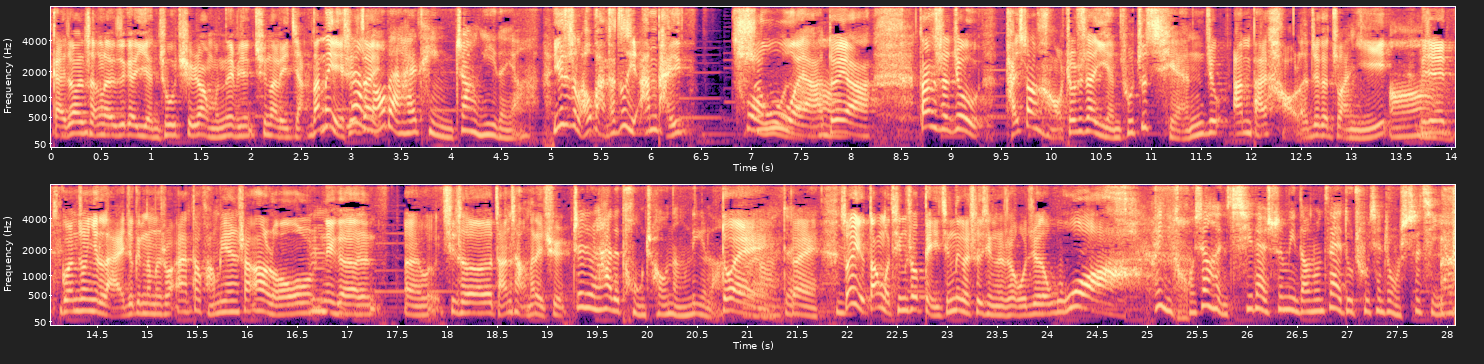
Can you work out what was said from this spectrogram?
改装成了这个演出区，让我们那边去那里讲。但那也是在老板还挺仗义的呀。因为是老板他自己安排失误呀，对呀，当时就还算好，就是在演出之前就安排好了这个转移，哦那些观众一来就跟他们说，哎，到旁边上二楼、嗯那个呃汽车展场那里去。这就是他的统筹能力了。对、嗯对。对，所以当我听说北京那个事情的时候，我就觉得哇，哎，你好像很期待生命当中再度出现这种事情一样。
